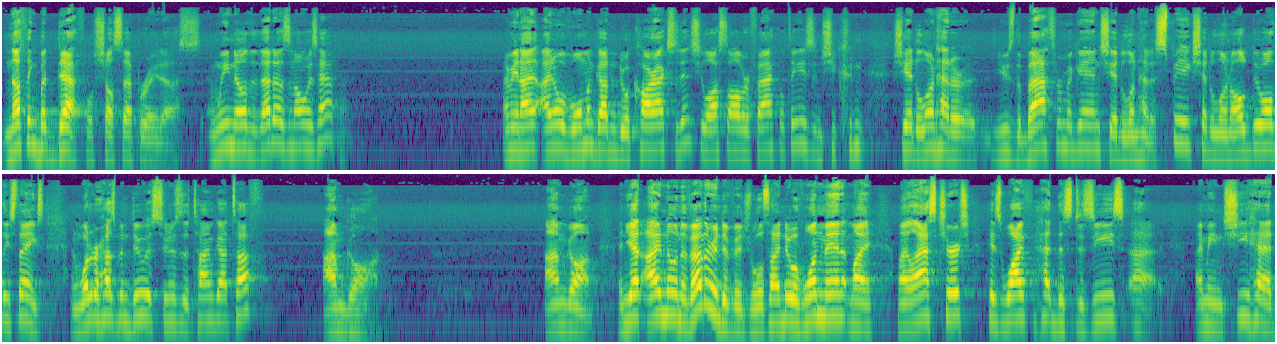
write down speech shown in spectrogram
nothing but death shall separate us. And we know that that doesn't always happen. I mean, I, I, know a woman got into a car accident. She lost all of her faculties, and she couldn't. She had to learn how to use the bathroom again. She had to learn how to speak. She had to learn all to do all these things. And what did her husband do as soon as the time got tough? I'm gone. I'm gone. And yet, I've known of other individuals. I knew of one man at my, my last church. His wife had this disease. Uh, I mean, she had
